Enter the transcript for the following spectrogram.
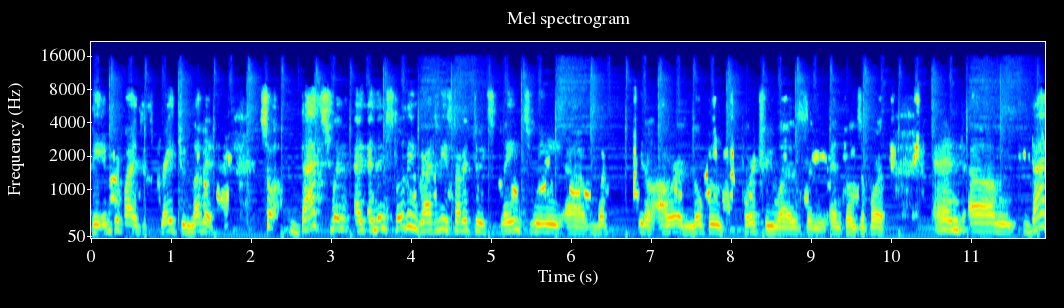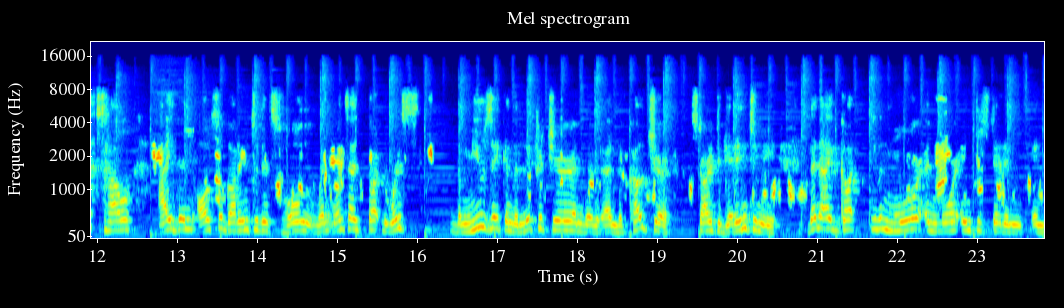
they improvise, it's great, you love it. So that's when, and, and then slowly and gradually he started to explain to me uh, what you know our local poetry was and, and so on and so forth. And um, that's how i then also got into this whole when, once i thought once the music and the literature and the and the culture started to get into me then i got even more and more interested in in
